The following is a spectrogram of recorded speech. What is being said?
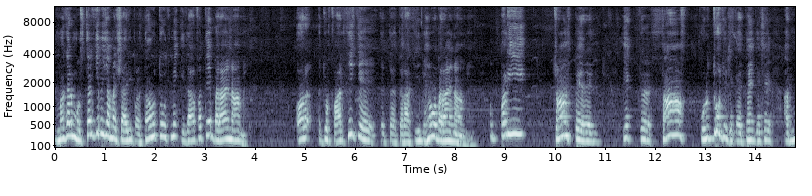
मगर मुस्तर की भी जब मैं शायरी पढ़ता हूँ तो उसमें इजाफत बरए नाम है। और जो फारसी के तराकीब हैं, वो बरए नाम है। वो बड़ी ट्रांसपेरेंट, एक साफ़ उर्दू जिसे कहते हैं, जैसे अब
